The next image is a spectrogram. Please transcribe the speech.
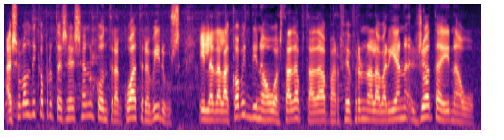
Això vol dir que protegeixen contra quatre virus i la de la Covid-19 està adaptada per fer front a la variant JN1.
